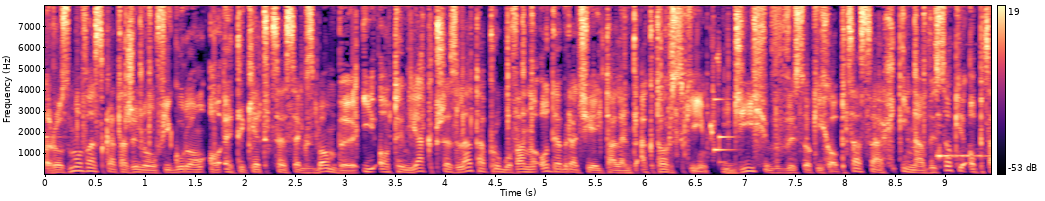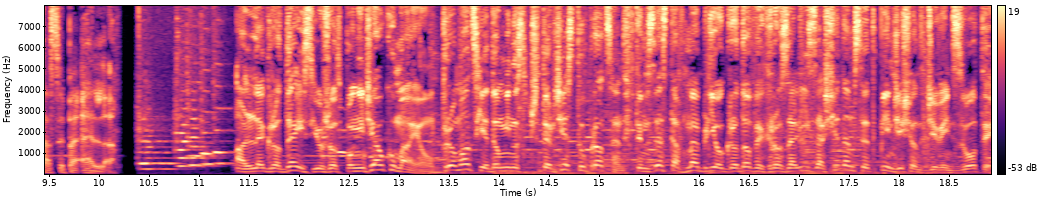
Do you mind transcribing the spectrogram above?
Rozmowa z Katarzyną Figurą o etykietce seksbomby i o tym, jak przez lata próbowano odebrać jej talent aktorski. Dziś w Wysokich Obcasach i na wysokieobcasy.pl. Allegro Days już od poniedziałku mają. Promocje do minus 40%, w tym zestaw mebli ogrodowych Rosalie za 759 zł.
